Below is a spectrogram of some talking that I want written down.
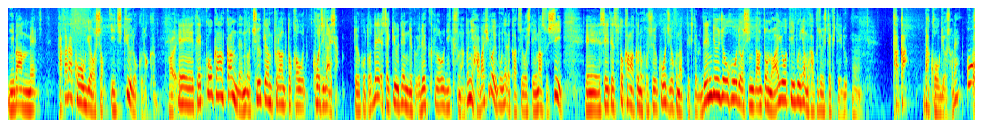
2番目、高田工業所1966。はいえー、鉄鋼化学関連の中堅プラント工工事会社。ということで、石油電力、エレクトロニクスなどに幅広い分野で活用していますし、えー、製鉄と化学の補修工事良くなってきている。電流情報量診断等の IoT 分野も拡充してきている。高田工業所ね。おあ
